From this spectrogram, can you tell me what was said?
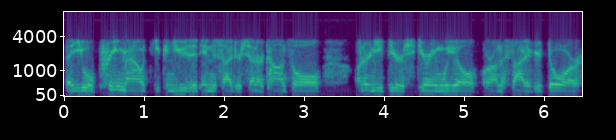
that you will pre-mount. You can use it inside your center console, underneath your steering wheel, or on the side of your door.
